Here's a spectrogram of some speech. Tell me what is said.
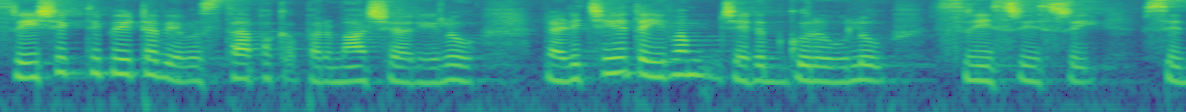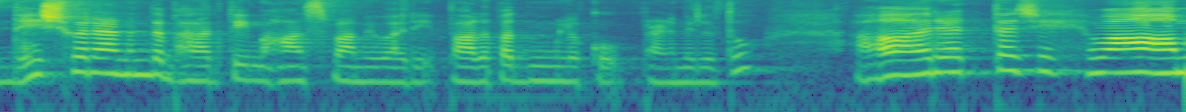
శ్రీశక్తిపీఠ వ్యవస్థాపక పరమాచార్యులు నడిచే దైవం జగద్గురువులు శ్రీ శ్రీ శ్రీ సిద్ధేశ్వరానంద భారతి మహాస్వామి వారి పాదపద్మములకు ప్రణమిలుతూ ఆరక్తజిహ్వాం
